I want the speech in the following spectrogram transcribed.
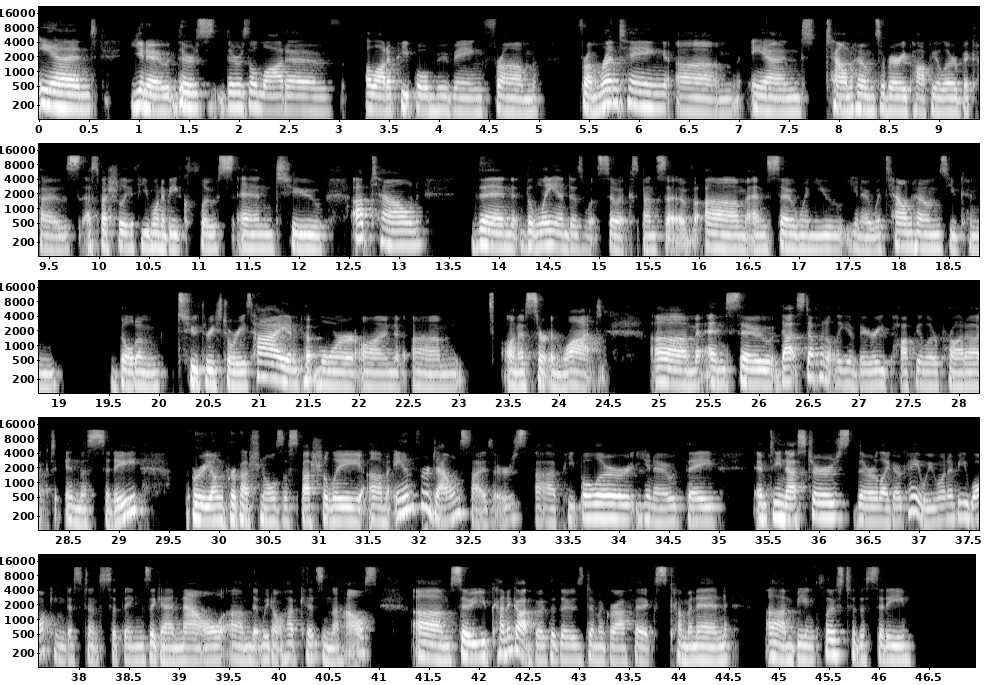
and you know there's there's a lot of a lot of people moving from from renting um, and townhomes are very popular because especially if you want to be close in to uptown then the land is what's so expensive. Um, and so when you you know with townhomes you can build them two three stories high and put more on um, on a certain lot um, and so that's definitely a very popular product in the city for young professionals, especially, um, and for downsizers. Uh, people are, you know, they empty nesters, they're like, okay, we want to be walking distance to things again now um, that we don't have kids in the house. Um, so you've kind of got both of those demographics coming in, um, being close to the city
